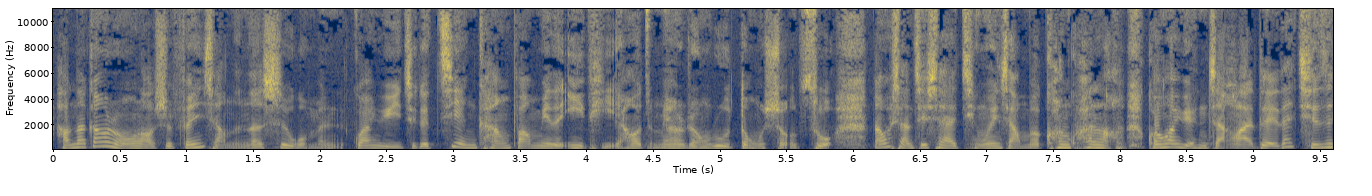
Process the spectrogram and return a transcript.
好，那刚刚蓉蓉老师分享的呢，是我们关于这个健康方面的议题，然后怎么样融入动手做。那我想接下来请问一下我们的宽宽老 宽宽园长啦，对，但其实。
